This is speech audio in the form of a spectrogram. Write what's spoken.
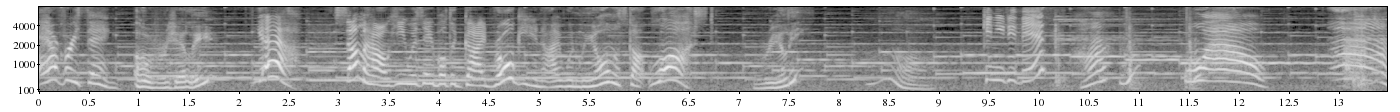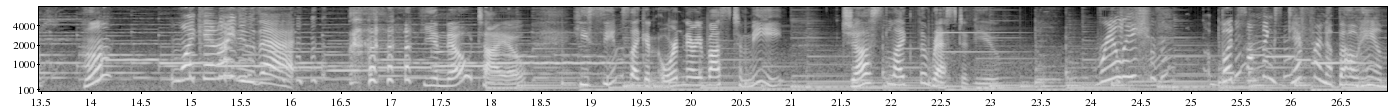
everything. Oh, really? Yeah. Somehow he was able to guide Rogi and I when we almost got lost. Really? Oh. Can you do this? Huh? Wow. Uh, huh? Why can't I do that? You know, Tayo, he seems like an ordinary bus to me, just like the rest of you. Really? But something's different about him.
